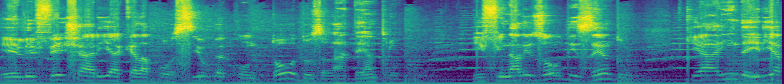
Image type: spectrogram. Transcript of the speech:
ele fecharia aquela pocilga com todos lá dentro e finalizou dizendo que ainda iria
